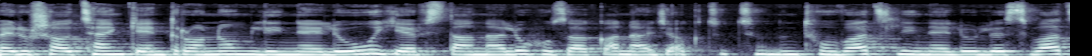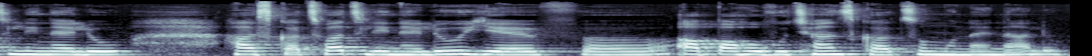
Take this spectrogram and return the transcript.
մեր ուշադրության կենտրոնում լինելու եւ ստանալու հուզական աջակցություն, ընդունված լինելու, լսված լինելու, հասկացված լինելու եւ ապահովության զգացում ունենալու։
